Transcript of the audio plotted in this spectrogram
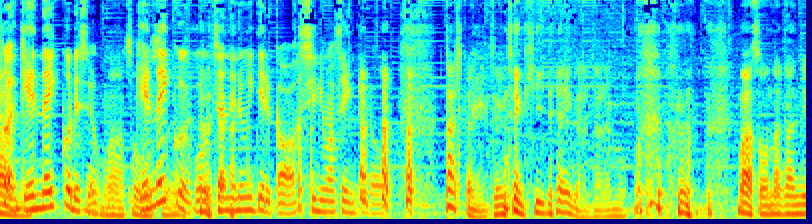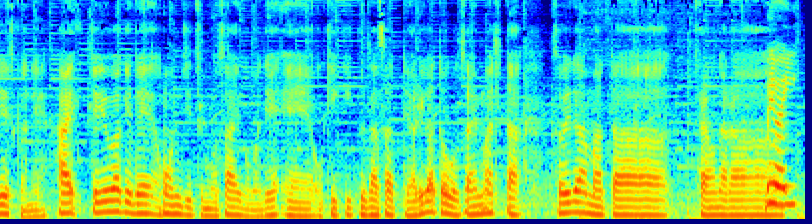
とは現代っ子ですよ。まあね。現代っ子がこのチャンネル見てるかは知りませんけど。確かに全然聞いてないから誰も。まあそんな感じですかね。はい。というわけで本日も最後まで、えーお聞きくださってありがとうございました。それではまたさようならバイバイ。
